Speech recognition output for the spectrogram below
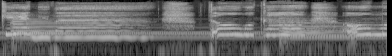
時にはどうか思い出して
